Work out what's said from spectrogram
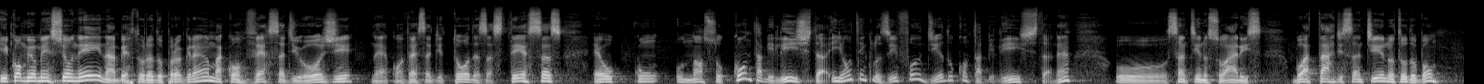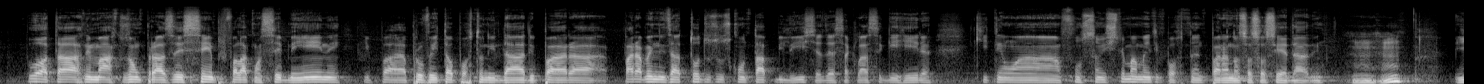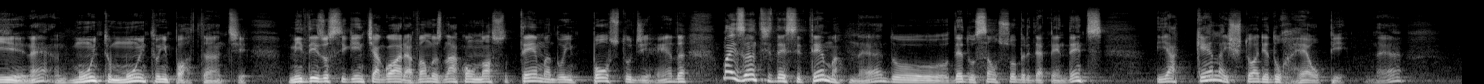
E como eu mencionei na abertura do programa, a conversa de hoje, né, a conversa de todas as terças, é o, com o nosso contabilista. E ontem, inclusive, foi o dia do contabilista, né? O Santino Soares. Boa tarde, Santino, tudo bom? Boa tarde, Marcos. É um prazer sempre falar com a CBN e para aproveitar a oportunidade para parabenizar todos os contabilistas dessa classe guerreira que tem uma função extremamente importante para a nossa sociedade. Uhum. E, né, muito, muito importante. Me diz o seguinte agora, vamos lá com o nosso tema do imposto de renda. Mas antes desse tema, né, do dedução sobre dependentes, e aquela história do HELP, né?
